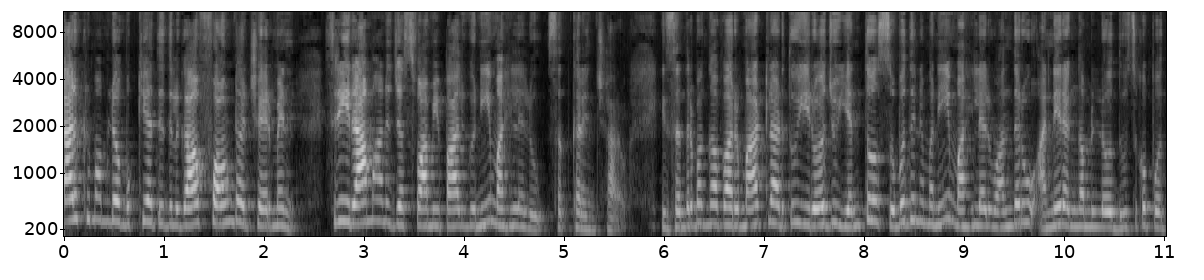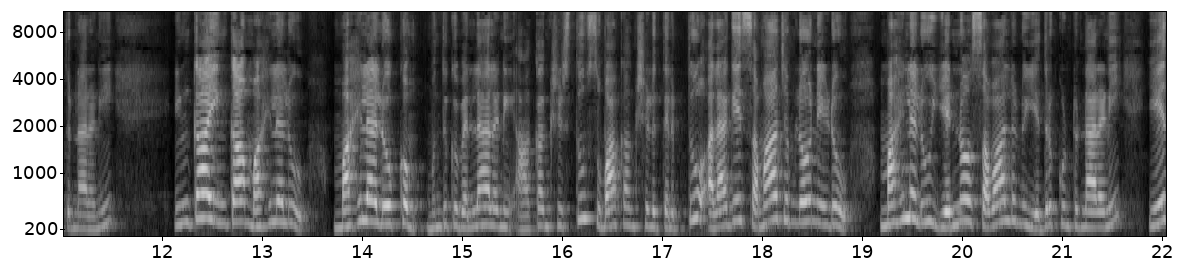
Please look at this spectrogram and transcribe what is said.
కార్యక్రమంలో ముఖ్య అతిథులుగా ఫౌండర్ చైర్మన్ శ్రీ రామానుజ స్వామి పాల్గొని మహిళలు సత్కరించారు. ఈ సందర్భంగా వారు మాట్లాడుతూ ఈ రోజు ఎంతో శుభదినమని మహిళలు అందరూ అన్ని రంగంలో దూసుకుపోతున్నారని ఇంకా ఇంకా మహిళలు మహిళా లోకం ముందుకు వెళ్ళాలని ఆకాంక్షిస్తూ శుభాకాంక్షలు తెలుపుతూ అలాగే సమాజంలో నేడు మహిళలు ఎన్నో సవాళ్ళను ఎదుర్కొంటున్నారని ఏ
